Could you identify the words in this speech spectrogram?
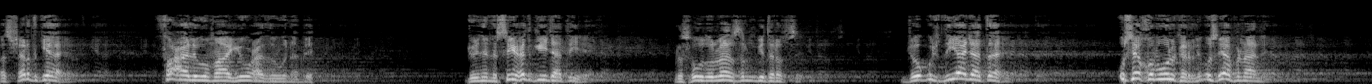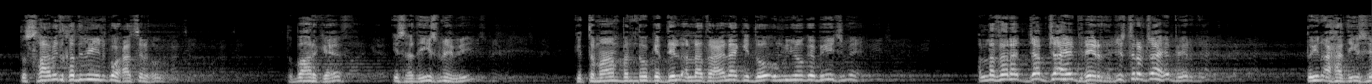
بس شرط کیا ہے؟ فعلوا ما یوعظون به۔ جو انہیں نصیحت کی جاتی ہے رسول اللہ علیہ وسلم کی طرف سے، جو کچھ دیا جاتا ہے، اسے قبول کر لیں، اسے اپنا لیں۔ تو ثابت قدمی ان کو حاصل ہوگی۔ تو باہر کیف، اس حدیث میں بھی کہ تمام بندوں کے دل اللہ تعالیٰ کی دو انگلیوں کے بیچ میں اللہ تعالیٰ جب چاہے پھیر دے، جس طرف چاہے پھیر دے۔ تو ان احادیث سے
